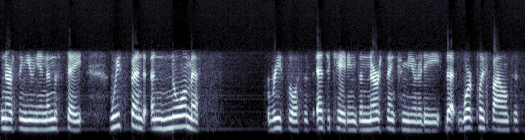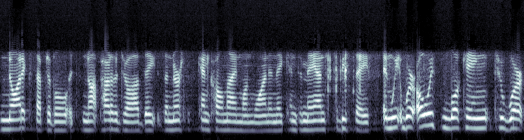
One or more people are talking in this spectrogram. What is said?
nursing union in the state, we spend enormous resources educating the nursing community that workplace violence is not acceptable. It's not part of the job. They, the nurses can call 911 and they can demand to be safe. And we, we're always looking to work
